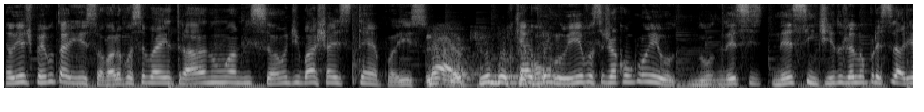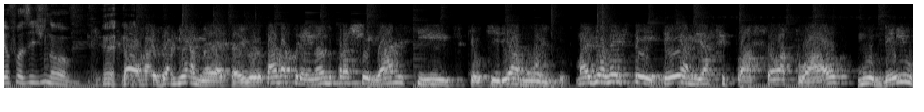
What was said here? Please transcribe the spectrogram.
Eu ia te perguntar isso. Agora você vai entrar numa missão de baixar esse tempo, é isso? Não, eu preciso buscar. Porque concluir, você já concluiu. No, nesse, nesse sentido, já não precisaria fazer de novo. Não, mas é a minha meta, Igor. Eu tava treinando para chegar nesse índice que eu queria muito. Mas eu respeitei a minha situação atual, mudei o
